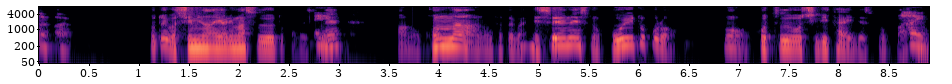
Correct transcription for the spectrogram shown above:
い、はい。例えば、セミナーやりますとかですえね。あの、こんな、あの、例えばうん SNS のこういうところのコツを知りたいですとか、はい。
